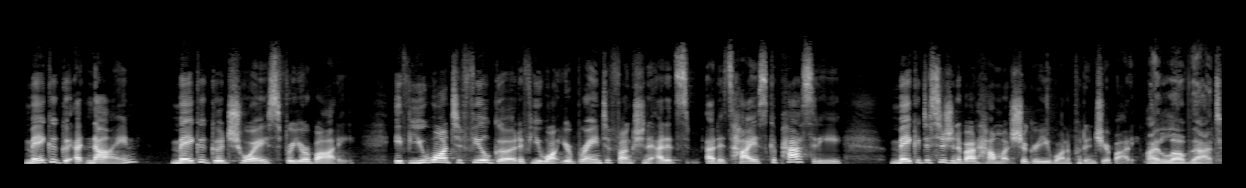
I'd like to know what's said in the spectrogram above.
make a good, at nine, make a good choice for your body. If you want to feel good, if you want your brain to function at its, at its highest capacity, make a decision about how much sugar you want to put into your body. I love that.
